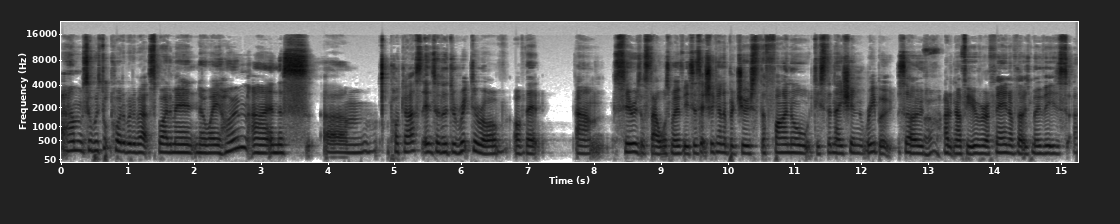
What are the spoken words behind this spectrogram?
Um, so we've talked quite a bit about Spider-Man: No Way Home uh, in this um, podcast, and so the director of of that um, series of Star Wars movies is actually going to produce the Final Destination reboot. So Oh. I don't know if you're ever a fan of those movies. A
